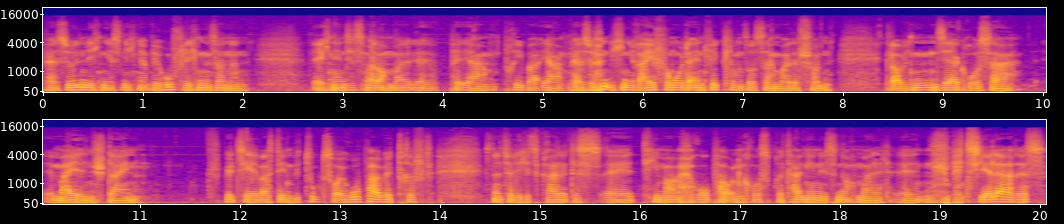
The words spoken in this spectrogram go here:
persönlichen, jetzt nicht nur beruflichen, sondern ich nenne es jetzt mal auch mal äh, ja, privat, ja, persönlichen Reifung oder Entwicklung sozusagen, war das schon, glaube ich, ein, ein sehr großer Meilenstein. Speziell was den Bezug zu Europa betrifft, ist natürlich jetzt gerade das äh, Thema Europa und Großbritannien ist nochmal äh, ein spezielleres.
